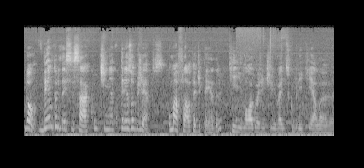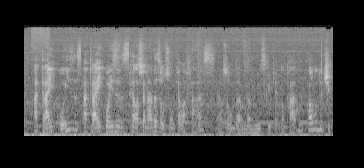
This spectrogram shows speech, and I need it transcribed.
Bom, dentro desse saco tinha três objetos. Uma flauta de pedra, que logo a gente vai descobrir que ela atrai coisas, atrai coisas relacionadas ao som que ela faz, ao som da, da música que é tocada, algo do tipo.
